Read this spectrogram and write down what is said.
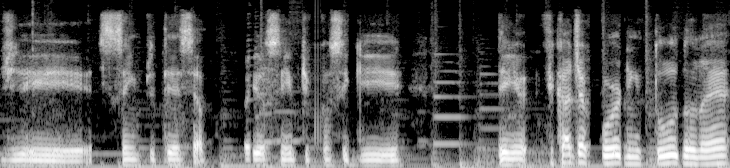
de sempre ter esse apoio, sempre conseguir ter- ficar de acordo em tudo, né?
